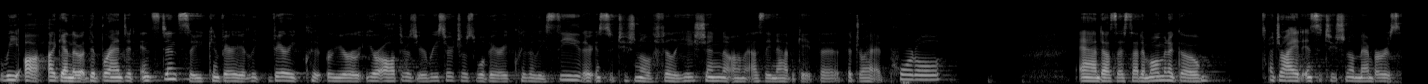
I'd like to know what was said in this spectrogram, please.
We, uh, again, the, the, branded instance, so you can very, very clear, or your, your authors, your researchers will very clearly see their institutional affiliation um, as they navigate the, the Dryad portal. And as I said a moment ago, Dryad institutional members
